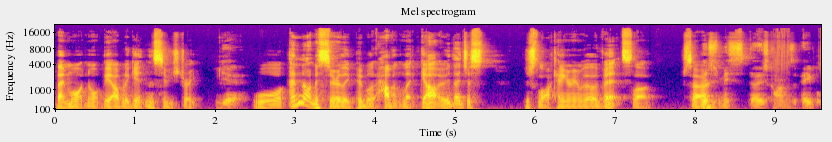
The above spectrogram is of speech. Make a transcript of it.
they might not be able to get in the city street, Yeah. or and not necessarily people that haven't let go. They just just like hanging around with other vets, like so. They just miss those kinds of people.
